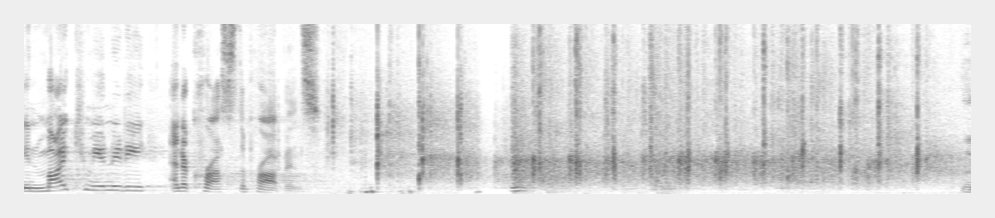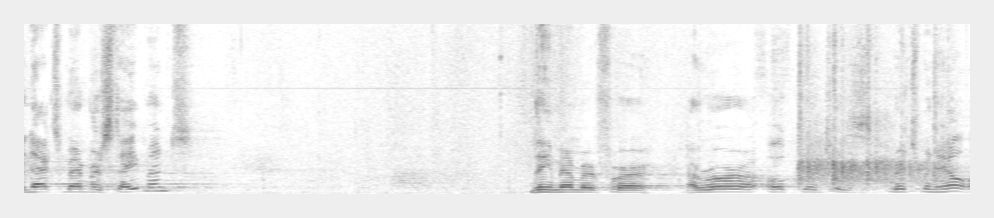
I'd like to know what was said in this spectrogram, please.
in my community and across the province. The next member statement. The member for Aurora, Oak Ridges, Richmond Hill.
